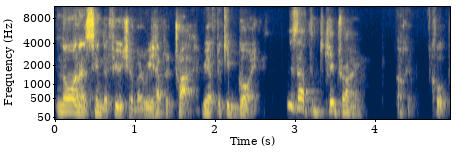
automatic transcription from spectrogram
No one has seen the future, but we have to try. We have to keep going. We just have to keep trying. Okay, cool.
